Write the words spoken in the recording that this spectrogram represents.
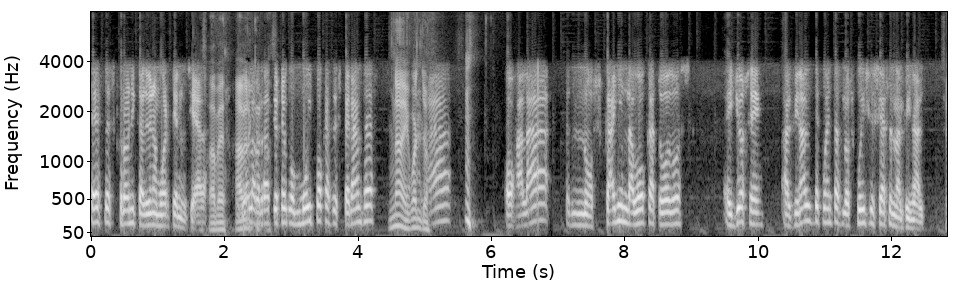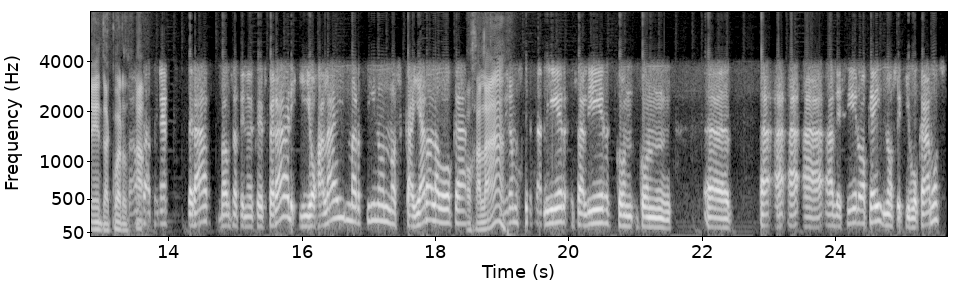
esta es crónica de una muerte anunciada. A ver, a Yo ver. la verdad, pasa. yo tengo muy pocas esperanzas. No, igual yo. Ojalá, ojalá nos callen la boca a todos. Eh, yo sé, al final de cuentas los juicios se hacen al final. Sí, de acuerdo. Vamos Ah, a tener esperar, vamos a tener que esperar y ojalá y Martino nos callara la boca. ojalá. Tuviéramos que salir, salir con, con eh, a, a- a- a decir, ok, nos equivocamos,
